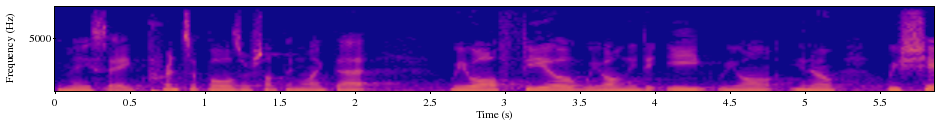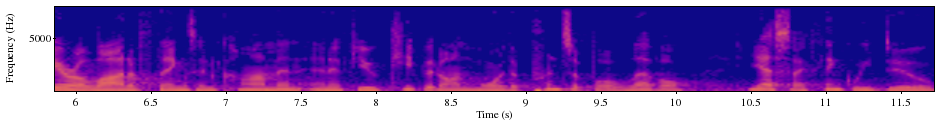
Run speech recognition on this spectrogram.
you may say, principles or something like that. We all feel, we all need to eat, we all, you know, we share a lot of things in common. And if you keep it on more the principle level, yes, I think we do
